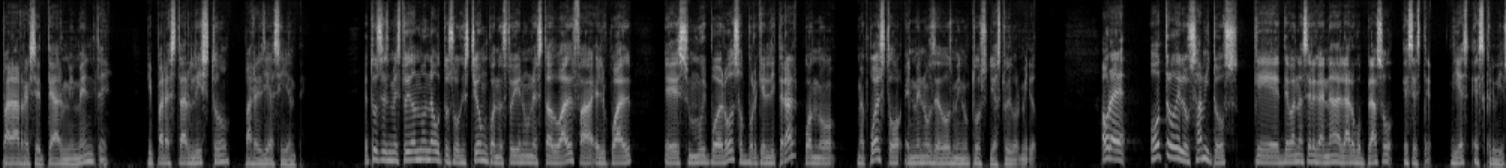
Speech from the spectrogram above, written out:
para resetear mi mente y para estar listo para el día siguiente. Entonces me estoy dando una autosugestión cuando estoy en un estado alfa, el cual es muy poderoso porque literal, cuando me acuesto, en menos de dos minutos ya estoy dormido. Ahora, otro de los hábitos que te van a hacer ganar a largo plazo es este, y es escribir.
